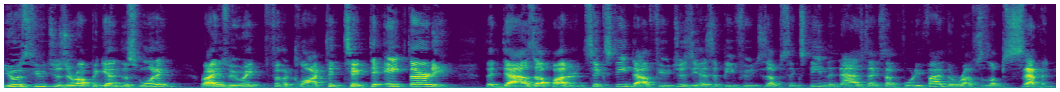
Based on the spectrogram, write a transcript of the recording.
U.S. futures are up again this morning, right? As we wait for the clock to tick to eight thirty. The Dow's up 116, Dow futures, the S&P futures up 16, the Nasdaq's up 45, the Russell's up 7.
